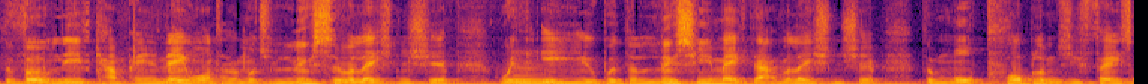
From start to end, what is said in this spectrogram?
the Vote Leave campaign, and they want to have a much looser relationship with mm. EU. But the looser you make that relationship, the more problems you face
